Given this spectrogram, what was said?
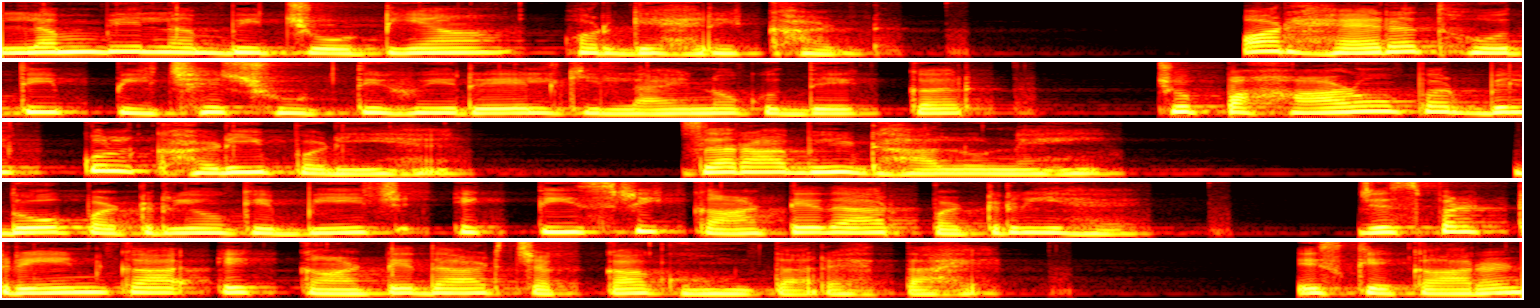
लंबी लंबी चोटियाँ और गहरे खड्ड। और हैरत होती पीछे छूटती हुई रेल की लाइनों को देखकर, जो पहाड़ों पर बिल्कुल खड़ी पड़ी हैं, जरा भी ढालू नहीं। दो पटरियों के बीच एक तीसरी कांटेदार पटरी है, जिस पर ट्रेन का एक कांटेदार चक्का घूमता रहता है। इसके कारण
